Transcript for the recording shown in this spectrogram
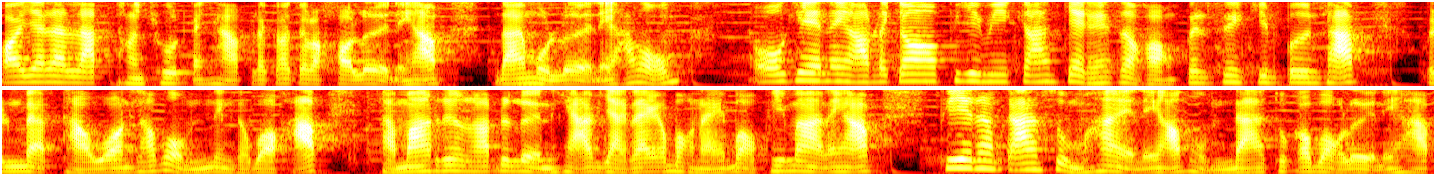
ก็จะได้รับทั้งชุดนะครับ แล้วก็ตัวละครเลยนะครับ ได้หมดเลยนะครับผม โอเคนะครับแล้วก็พี่จะมีการแจกในส่วนของเป็นสกินปืนครับเป็นแบบถาวรครับผม1กระบอกครับสามารถเลือกรับได้เลยนะครับอยากได้กระบอกไหนบอกพี่มานะครับพี่จะทำการสุ่มให้นะครับผมได้ทุกกระบอกเลยนะครับ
